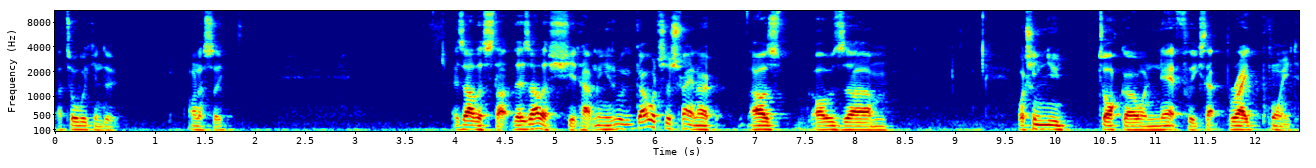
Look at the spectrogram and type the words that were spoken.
That's all we can do, honestly. There's other stuff. There's other shit happening. We go watch the Australian Open. I was I was um, watching new doco on Netflix. That Break Point.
